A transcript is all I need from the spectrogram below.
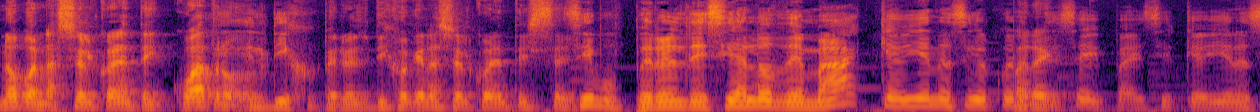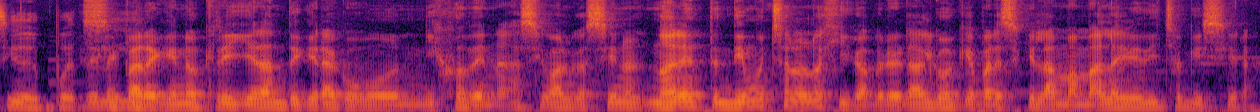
No, pues nació el 44. Él dijo- Pero él dijo que nació el 46. Sí, pues, pero él decía a los demás que había nacido el Para- 46, para, decir que había nacido después de Sí, la para guerra. que no creyeran de que era como un hijo de nazi o algo así. No, no le entendí mucho la lógica, pero era algo que parece que la mamá le había dicho que hiciera.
